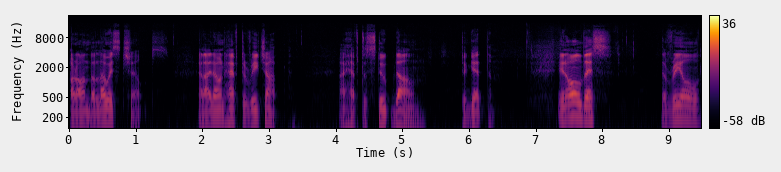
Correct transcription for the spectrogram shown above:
are on the lowest shelves, and I don't have to reach up. I have to stoop down to get them. In all this, the real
